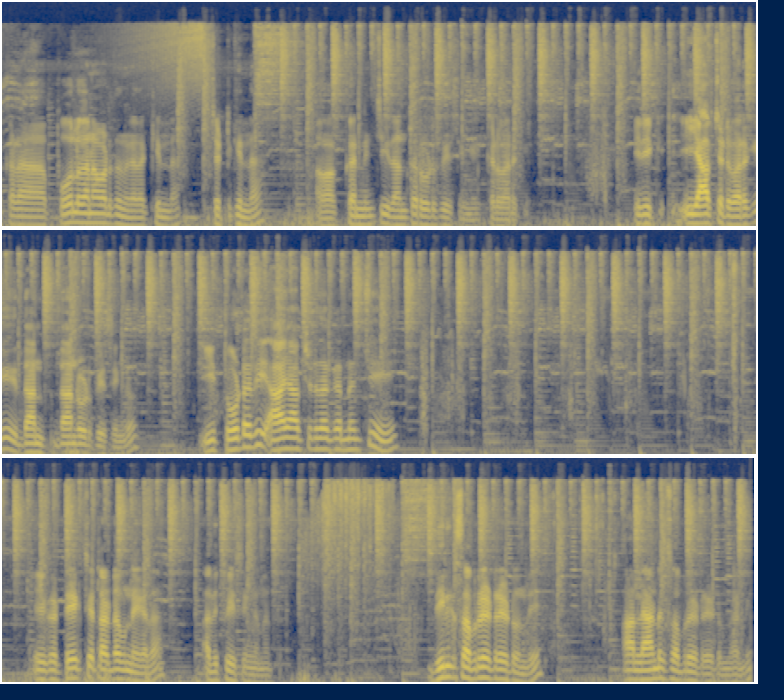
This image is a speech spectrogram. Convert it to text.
అక్కడ పోల్ కనబడుతుంది కదా కింద చెట్టు కింద. అక్కడి నుంచి ఇదంతా రోడ్ ఫేసింగ్ ఇక్కడ వరకు. ఇది ఈ యాప్ చెట్టు వరకు దాని దాని రోడ్ ఫేసింగ్. ఈ తోటది ఆ యాప్ చెట్టు దగ్గర నుంచి ఇక టేక్ చెట్లు అడ్డం ఉన్నాయి కదా అది ఫేసింగ్ అన్నట్టు. దీనికి సపరేట్ రేట్ ఉంది. ఆ ల్యాండ్కి సపరేట్ రేట్ ఉందండి.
